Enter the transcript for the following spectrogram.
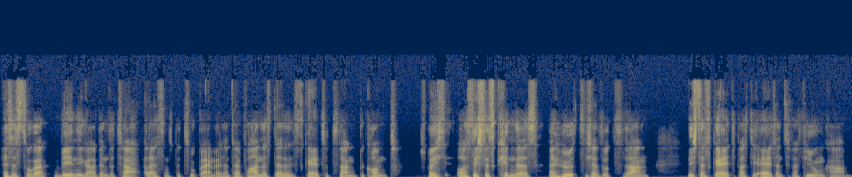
es ist sogar weniger, wenn Sozialleistungsbezug bei einem Elternteil vorhanden ist, der das Geld sozusagen bekommt. Sprich, aus Sicht des Kindes erhöht sich ja sozusagen nicht das Geld, was die Eltern zur Verfügung haben.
